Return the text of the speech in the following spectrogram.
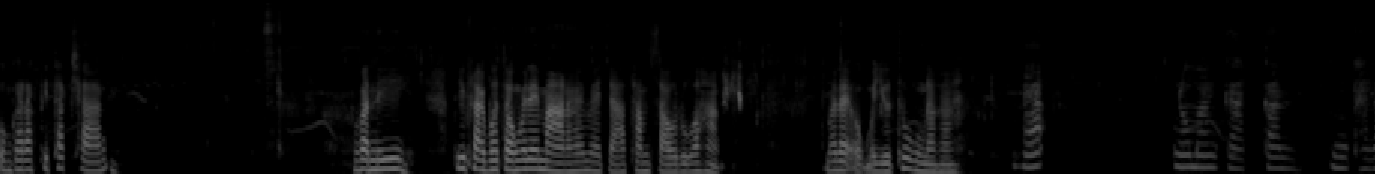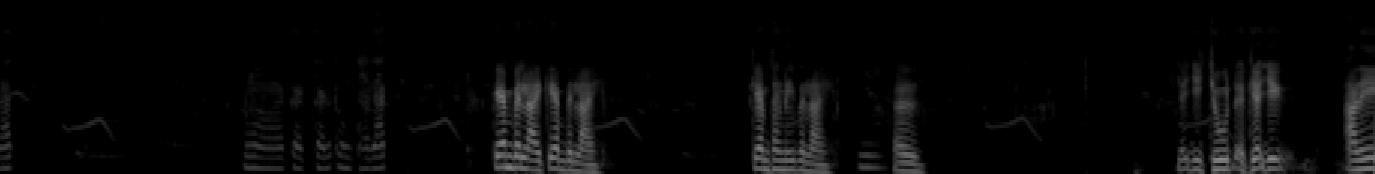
องครักษ์พิทักษ์ช้าง วันนี้พี่พลายบัวทองไม่ได้มานะคะแม่จ๋าทำเสารั้วหัก ไม่ได้ออกมาอยู่ทุ่งนะคะและเรามากัดกันองครักษ์มากัดกันองครักษ์แก้มเป็นไรแก้มเป็นไร แก้มทางนี้เป็นไร นี่นะเอออ ย่ายิจูดเอ้ยอย่ายิอันนี้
